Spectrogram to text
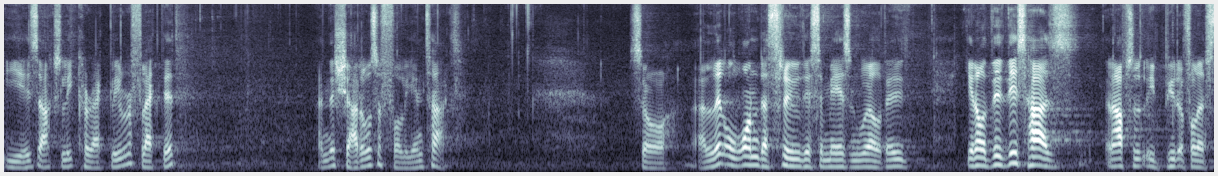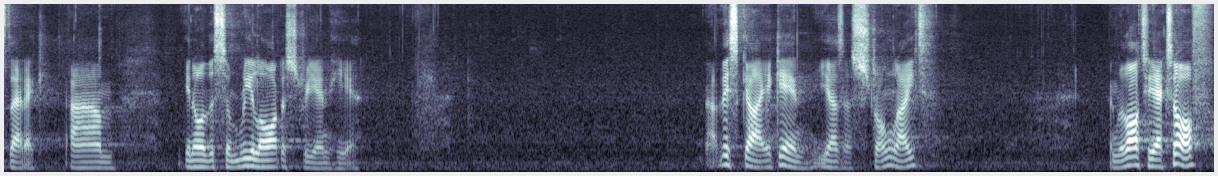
he is actually correctly reflected and the shadows are fully intact. So a little wander through this amazing world. You know, this has an absolutely beautiful aesthetic. Um, you know, there's some real artistry in here. Now, this guy, again, he has a strong light. And with RTX off,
